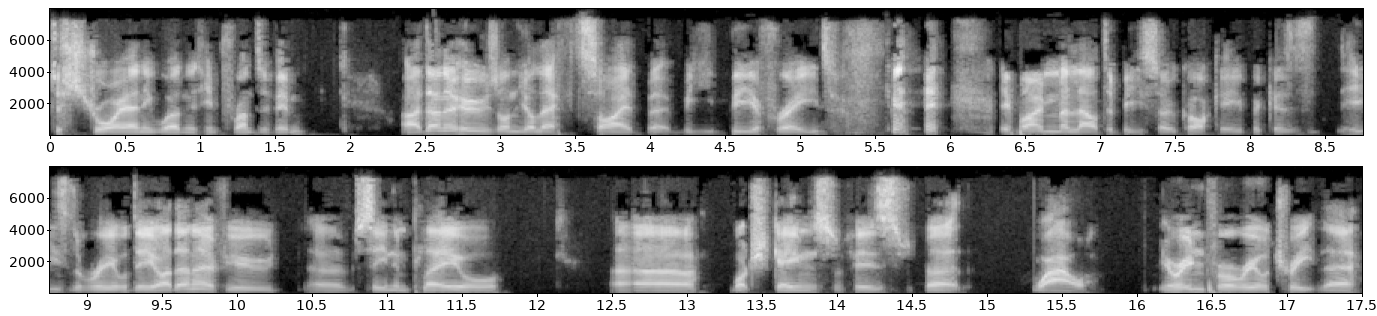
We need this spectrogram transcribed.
destroy anyone in front of him. I don't know who's on your left side, but be be afraid if I'm allowed to be so cocky because he's the real deal. I don't know if you uh, seen him play or uh, watched games of his, but wow, you're in for a real treat there.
